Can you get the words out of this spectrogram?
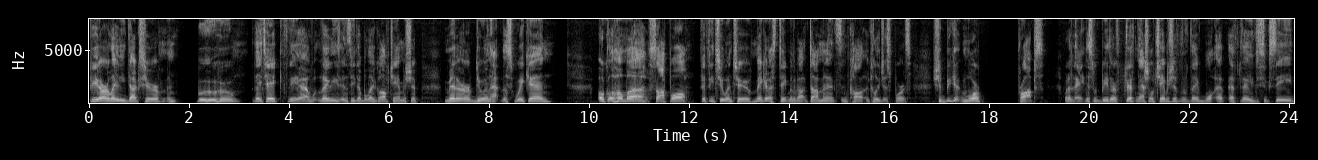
Beat our Lady Ducks here and boo hoo hoo. They take the uh, ladies NCAA golf championship. Men are doing that this weekend. Oklahoma softball 52 and 2, making a statement about dominance in coll- collegiate sports. Should be getting more props. What are they? This would be their fifth national championship if they if they succeed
